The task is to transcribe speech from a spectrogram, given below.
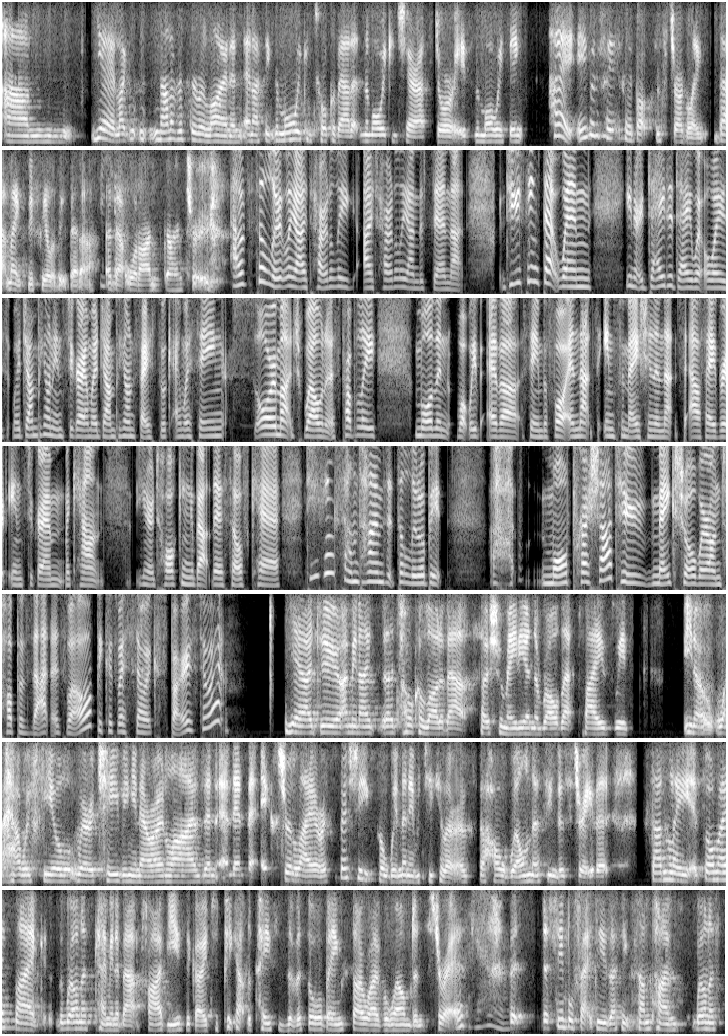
Um, yeah, like none of us are alone. And, and I think the more we can talk about it and the more we can share our stories, the more we think, hey, even if their box is struggling, that makes me feel a bit better yes. about what I'm going through. Absolutely. I totally I totally understand that. Do you think that when, you know, day to day we're always we're jumping on Instagram, we're jumping on Facebook and we're seeing so much wellness, probably more than what we've ever seen before. And that's information and that's our favorite Instagram accounts, you know, talking about their self care. Do you think sometimes it's a little bit more pressure to make sure we're on top of that as well because we're so exposed to it? Yeah, I do. I mean, I, I talk a lot about social media and the role that plays with you know, how we feel we're achieving in our own lives, and, and then the extra layer, especially for women in particular, of the whole wellness industry that suddenly it's almost like the wellness came in about five years ago to pick up the pieces of us all being so overwhelmed and stressed. Yeah. But the simple fact is, I think sometimes wellness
